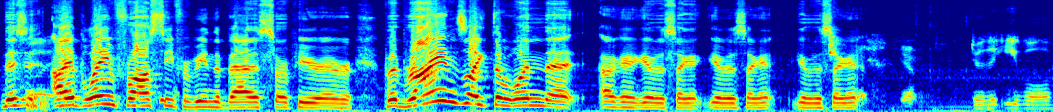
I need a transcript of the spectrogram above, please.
This is I blame Frosty for being the baddest torpedo ever. But Brian's like the one that okay, give it a second, give it a second, give it a second. Yep. Do the evil.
